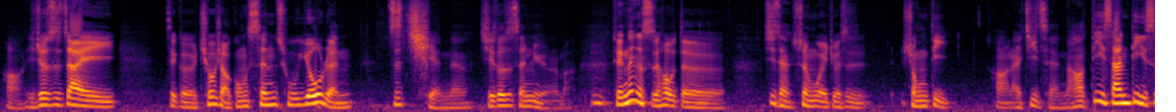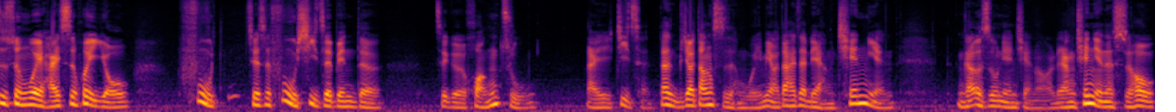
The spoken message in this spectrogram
好，也就是在这个邱小公生出幽人之前呢，其实都是生女儿嘛，所以那个时候的继承顺位就是兄弟啊来继承，然后第三、第四顺位还是会由父，就是父系这边的这个皇族。来继承，但比较当时很微妙，大概在两千年，你看二十多年前哦。两千年的时候，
